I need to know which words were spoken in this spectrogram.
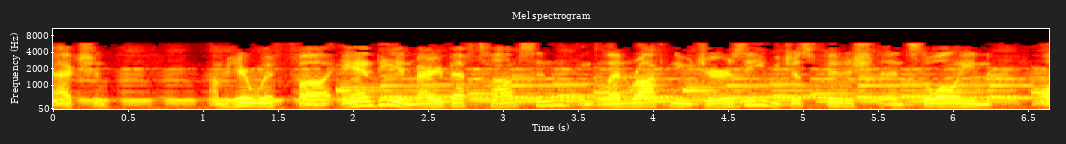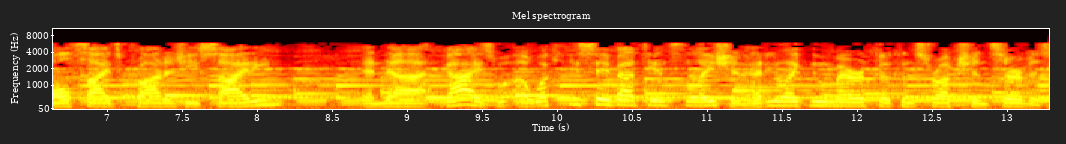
action. I'm here with uh, Andy and Mary Beth Thompson in Glen Rock, New Jersey. We just finished installing Alside Prodigy siding. And uh, guys, uh, what can you say about the installation? How do you like New America Construction Service?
